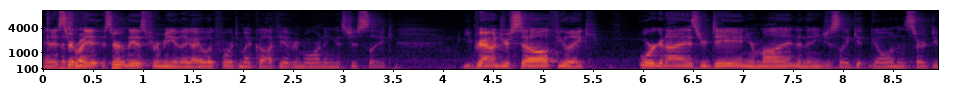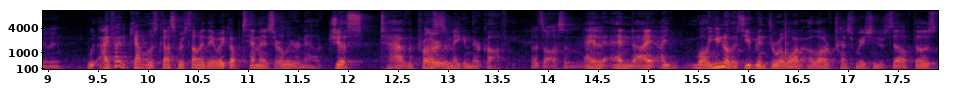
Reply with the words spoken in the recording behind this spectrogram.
And it That's certainly, right. it certainly is for me. Like, I look forward to my coffee every morning. It's just like, you ground yourself, you like organize your day in your mind, and then you just like get going and start doing. I've had countless customers tell me they wake up ten minutes earlier now just to have the process really? of making their coffee. That's awesome. And yeah. and I, I well you know this you've been through a lot a lot of transformations yourself. Those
